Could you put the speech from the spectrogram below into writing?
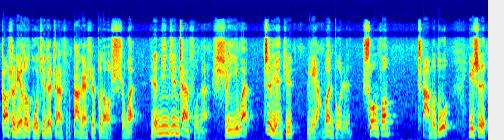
当时联合国军的战俘大概是不到十万，人民军战俘呢十一万，志愿军两万多人，双方差不多。于是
